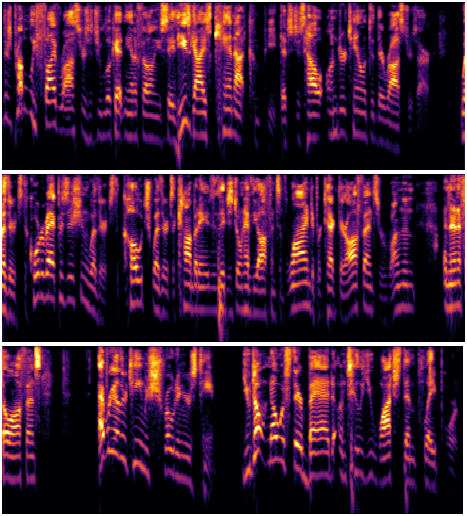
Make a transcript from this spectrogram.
There's probably five rosters that you look at in the NFL and you say these guys cannot compete. That's just how under talented their rosters are. Whether it's the quarterback position, whether it's the coach, whether it's a combination, they just don't have the offensive line to protect their offense or run an, an NFL offense. Every other team is Schrodinger's team. You don't know if they're bad until you watch them play poorly.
